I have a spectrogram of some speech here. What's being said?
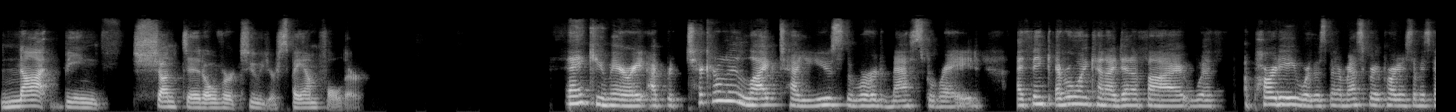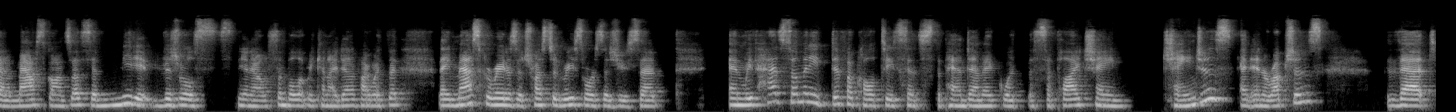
not being shunted over to your spam folder Thank you, Mary. I particularly liked how you used the word masquerade. I think everyone can identify with a party where there's been a masquerade party and somebody's got a mask on. So that's an immediate visual, you know, symbol that we can identify with. But they masquerade as a trusted resource, as you said. And we've had so many difficulties since the pandemic with the supply chain changes and interruptions that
